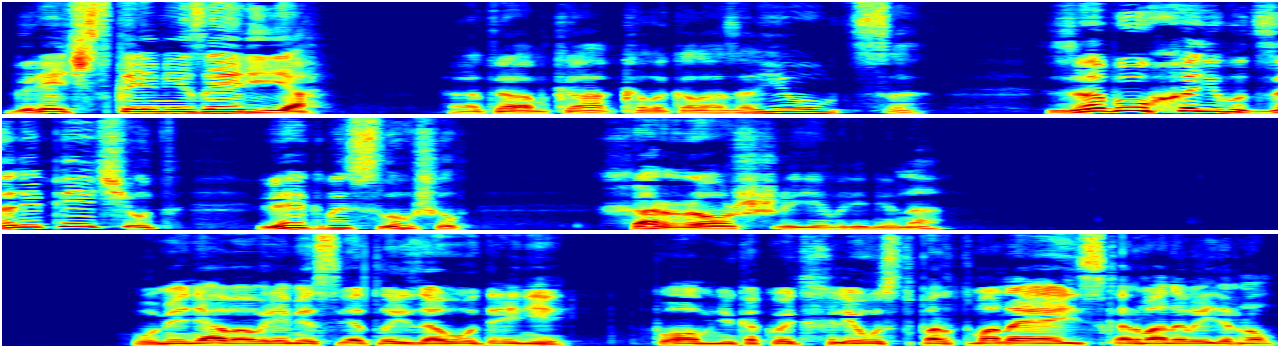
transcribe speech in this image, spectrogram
Греческая мизерия! А там как колокола зальются, забухают, залепечут, век бы слушал. Хорошие времена. У меня во время светлой заутренней, помню, какой-то хлюст портмоне из кармана выдернул.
